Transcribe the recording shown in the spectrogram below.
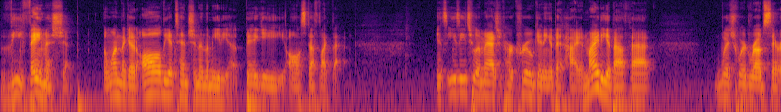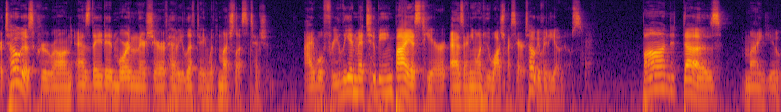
the famous ship, the one that got all the attention in the media, Big E, all stuff like that. It's easy to imagine her crew getting a bit high and mighty about that, which would rub Saratoga's crew wrong, as they did more than their share of heavy lifting with much less attention. I will freely admit to being biased here, as anyone who watched my Saratoga video knows. Bond does, mind you,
